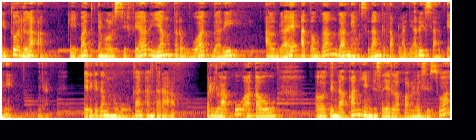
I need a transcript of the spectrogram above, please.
Itu adalah akibat emulsifier yang terbuat dari algae atau ganggang yang sedang kita pelajari saat ini. Ya. Jadi kita menghubungkan antara perilaku atau uh, tindakan yang bisa saja dilakukan oleh siswa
